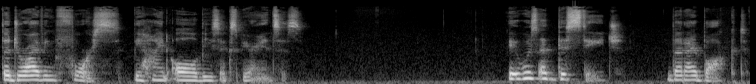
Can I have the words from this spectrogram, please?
the driving force behind all these experiences. It was at this stage that I balked.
